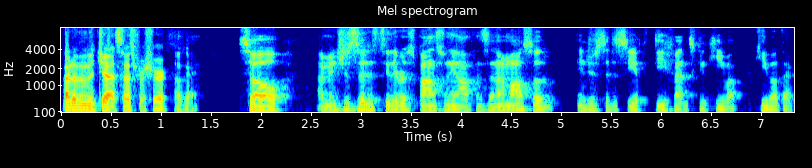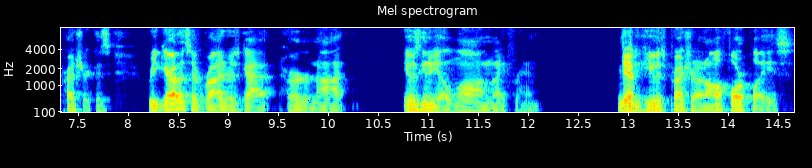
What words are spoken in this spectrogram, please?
better than the Jets that's for sure Okay, so I'm interested to see the response from the offense, and I'm also interested to see if the defense can keep up keep up that pressure. Because regardless if Rodgers got hurt or not, it was going to be a long night for him. He- Yeah. he, was pressured on all four plays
